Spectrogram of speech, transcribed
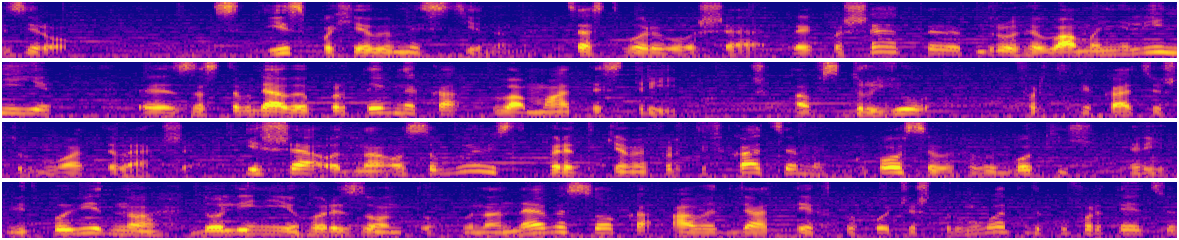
зірок. з- із похилими стінами. Це створювало ще рикошети. Друге, ламані лінії е, заставляли противника ламати стрій, а в струю фортифікацію штурмувати легше. І ще одна особливість перед такими фортифікаціями купався глибокий рів. Відповідно до лінії горизонту вона невисока, але для тих, хто хоче штурмувати таку фортецю,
